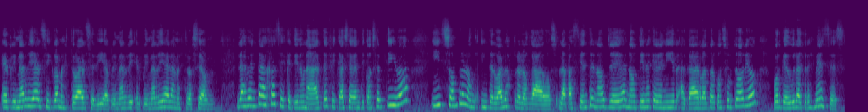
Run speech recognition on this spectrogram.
El primer día del ciclo menstrual sería el primer, día de la menstruación. Las ventajas es que tiene una alta eficacia anticonceptiva y son intervalos prolongados. La paciente no llega, no tiene que venir a cada rato al consultorio porque dura tres meses.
